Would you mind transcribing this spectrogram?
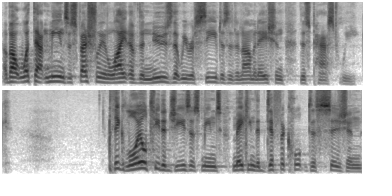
about what that means, especially in light of the news that we received as a denomination this past week. I think loyalty to Jesus means making the difficult decision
